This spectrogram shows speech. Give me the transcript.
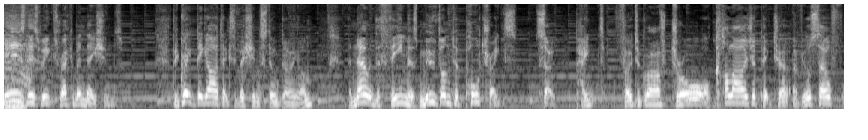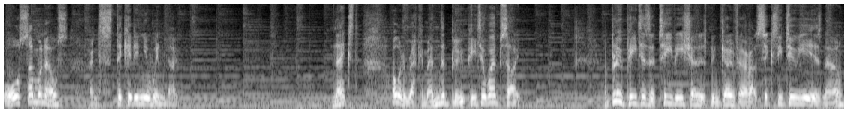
Here's this week's recommendations. The Great Big Art exhibition's still going on, and now the theme has moved on to portraits. So, paint, photograph, draw, or collage a picture of yourself or someone else and stick it in your window. Next, I want to recommend the Blue Peter website. Blue Peter's a TV show that's been going for about 62 years now,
